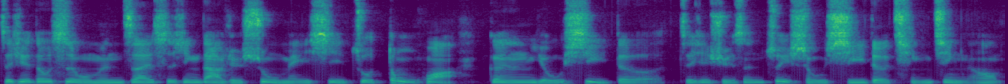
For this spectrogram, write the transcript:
这些都是我们在世新大学数媒系做动画跟游戏的这些学生最熟悉的情境哦。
